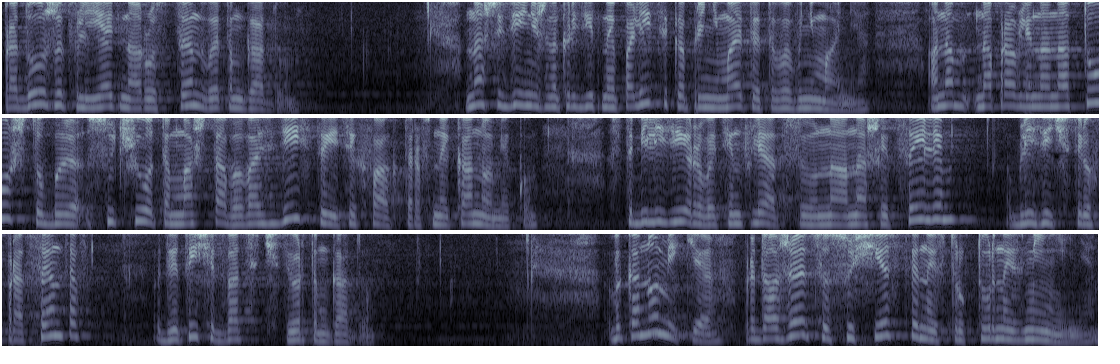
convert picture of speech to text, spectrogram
продолжит влиять на рост цен в этом году. Наша денежно-кредитная политика принимает этого внимания – она направлена на то, чтобы с учетом масштаба воздействия этих факторов на экономику стабилизировать инфляцию на нашей цели вблизи 4% в в 2024 году. В экономике продолжаются существенные структурные изменения.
